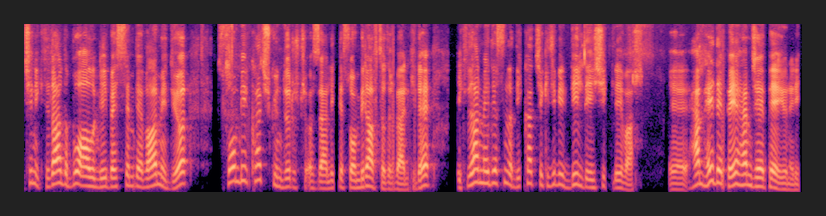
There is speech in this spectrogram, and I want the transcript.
için iktidar da bu algıyı beslemeye devam ediyor. Son birkaç gündür özellikle son bir haftadır belki de iktidar medyasında dikkat çekici bir dil değişikliği var. Eee, hem HDP'ye hem CHP'ye yönelik.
